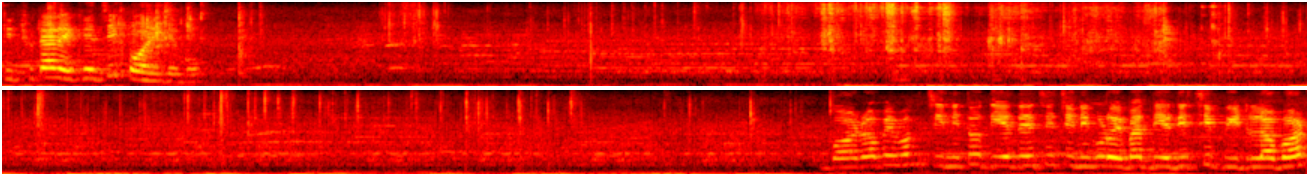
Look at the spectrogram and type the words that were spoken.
কিছুটা রেখেছি, পরে দেবো। বরফ এবং চিনি তো দিয়ে দিয়েছি, চিনি গুঁড়ো এবার দিয়ে দিচ্ছি বিট লবণ।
